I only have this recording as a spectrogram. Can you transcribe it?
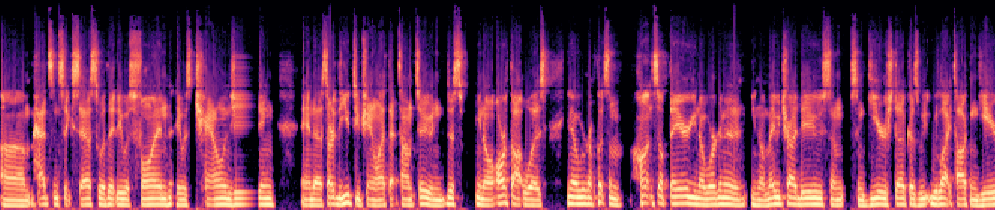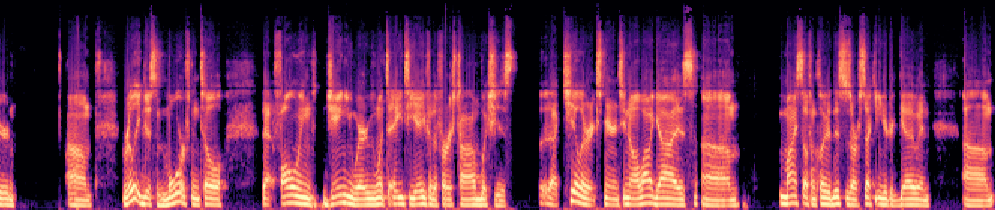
Um, had some success with it. It was fun. It was challenging, and uh, started the YouTube channel at that time too. And just you know, our thought was, you know, we're gonna put some hunts up there. You know, we're gonna you know maybe try to do some some gear stuff because we we like talking gear. And um, really just morphed until that following January we went to ATA for the first time, which is a killer experience. You know, a lot of guys um, myself included, this is our second year to go, and um,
